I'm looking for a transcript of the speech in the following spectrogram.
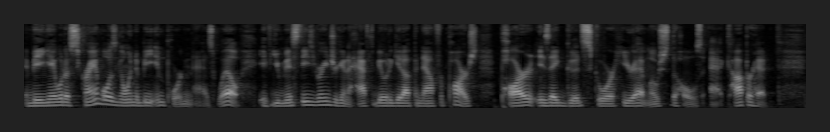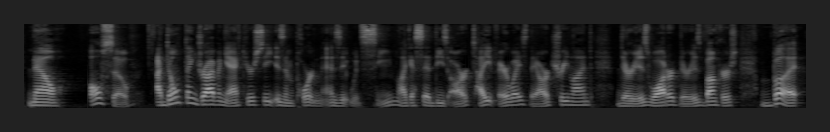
And being able to scramble is going to be important as well. If you miss these greens, you're going to have to be able to get up and down for pars. Par is a good score here at most of the holes at Copperhead. Now, also, I don't think driving accuracy is important as it would seem. Like I said, these are tight fairways, they are tree lined, there is water, there is bunkers, but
